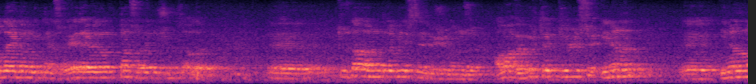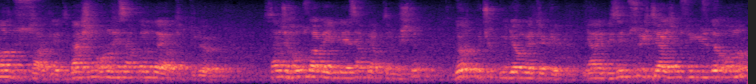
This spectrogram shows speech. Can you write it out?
odaya döndükten sonra ya da eve döndükten sonra duşunuzu alıp e, tuzdan arındırabilirsiniz vücudunuzu. Ama öbür tür- türlüsü inanın e, inanılmaz bir su sarfiyatı. Ben şimdi onun hesaplarını da yaptırıyorum. Sadece havuzlarla ilgili hesap yaptırmıştım. 4,5 milyon metreküp. Yani bizim su ihtiyacımızın yüzde onu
